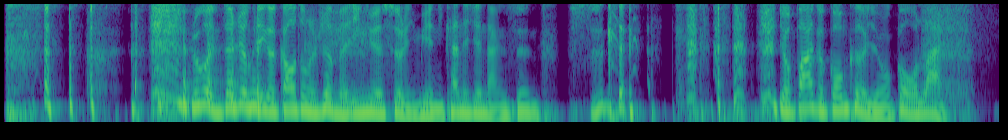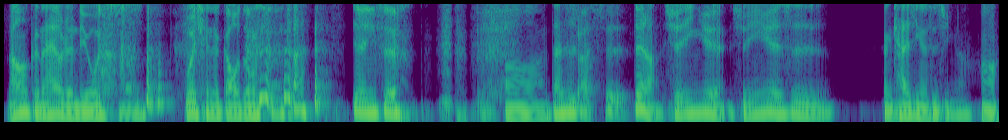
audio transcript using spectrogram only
如果你在任何一个高中的热门音乐社里面，你看那些男生，十个 有八个功课有够烂，然后可能还有人留级。我以前的高中时代热音社哦，但是啊是，对了，学音乐学音乐是很开心的事情了啊。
